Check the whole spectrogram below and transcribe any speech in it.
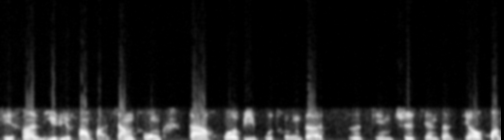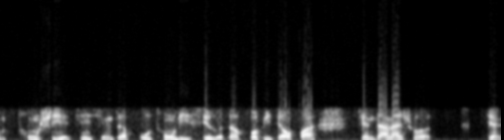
计算利率方法相同，但货币不同的资金之间的调换，同时也进行着不同利息额的货币调换。简单来说。简，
